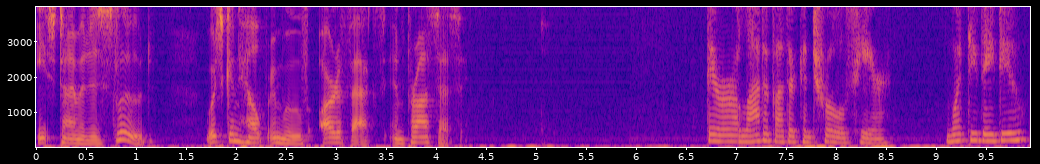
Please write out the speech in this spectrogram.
each time it is slewed, which can help remove artifacts in processing. There are a lot of other controls here. What do they do?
